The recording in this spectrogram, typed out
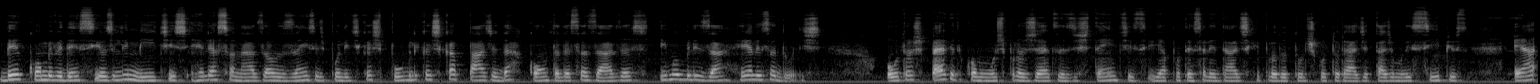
bem como evidencia os limites relacionados à ausência de políticas públicas capazes de dar conta dessas áreas e mobilizar realizadores. Outro aspecto comum aos projetos existentes e a potencialidade que produtores culturais de tais municípios é a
